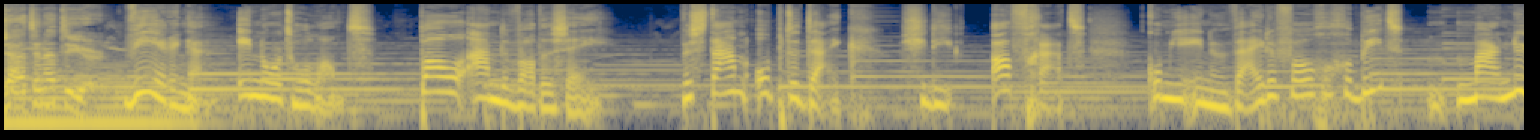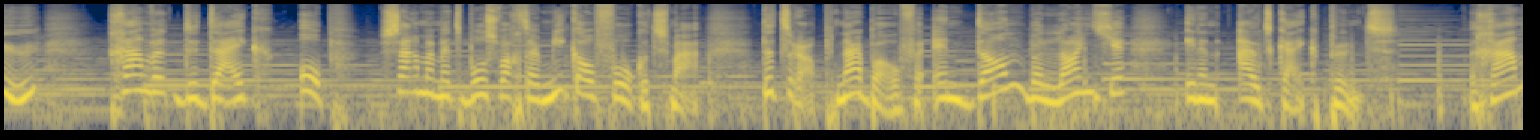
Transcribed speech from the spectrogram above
Nieuws uit de natuur. Wieringen in Noord-Holland. Pal aan de Waddenzee. We staan op de dijk. Als je die afgaat, kom je in een weidevogelgebied. Maar nu gaan we de dijk op. Samen met boswachter Mico Volketsma. De trap naar boven. En dan beland je in een uitkijkpunt. We gaan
